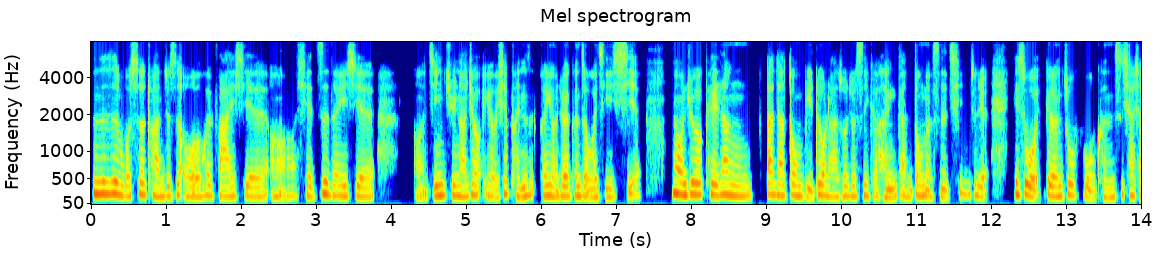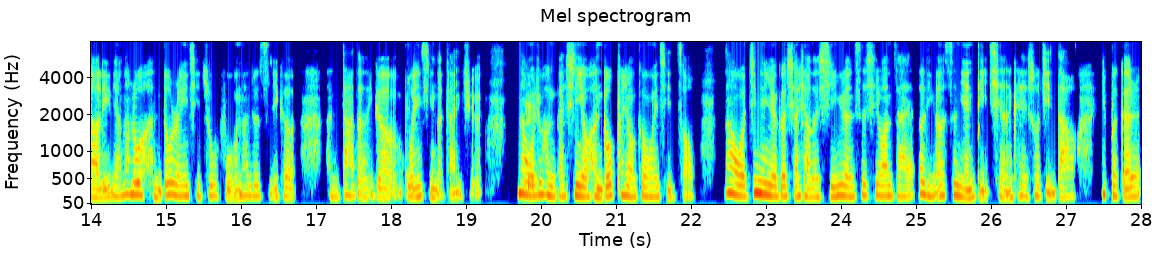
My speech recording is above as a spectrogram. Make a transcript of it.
甚至是我社团就是偶尔会发一些呃写字的一些。呃，京剧呢，就有一些朋朋友就会跟着我一起写，那我就可以让大家动笔，对我来说就是一个很感动的事情。就觉得，其实我一个人祝福可能是小小的力量，那如果很多人一起祝福，那就是一个很大的一个温馨的感觉。那我就很开心，有很多朋友跟我一起走。那我今年有个小小的心愿，是希望在二零二四年底前可以收集到一百个人，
